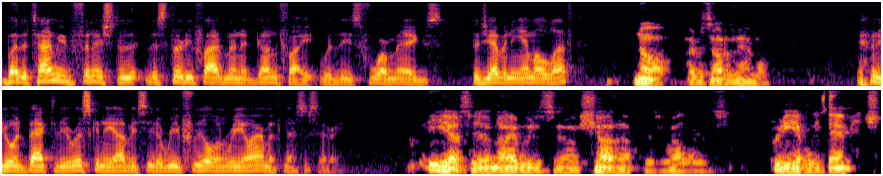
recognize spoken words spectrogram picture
By the time you'd finished this 35 minute gunfight with these four MiGs, did you have any ammo left? No, I was out of ammo. And you went back to the Oriskany, obviously, to refuel and rearm if necessary. Yes, and I was uh, shot up as well. I was pretty heavily damaged.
